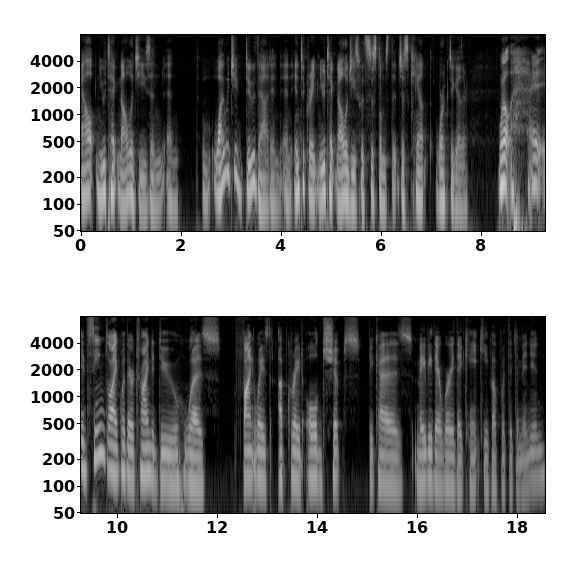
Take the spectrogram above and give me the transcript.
out new technologies and and why would you do that and, and integrate new technologies with systems that just can't work together? Well, it, it seemed like what they were trying to do was find ways to upgrade old ships because maybe they're worried they can't keep up with the Dominion.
